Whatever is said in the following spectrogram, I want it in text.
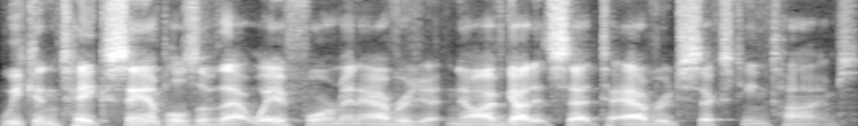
we can take samples of that waveform and average it. Now I've got it set to average 16 times.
